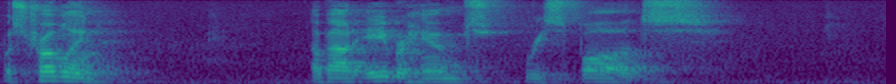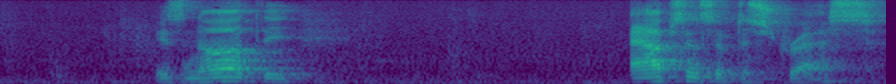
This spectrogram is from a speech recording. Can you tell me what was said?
What's troubling about Abraham's response is not the absence of distress.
